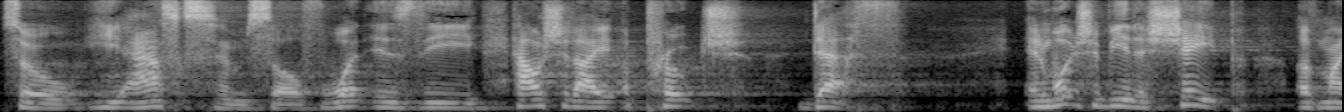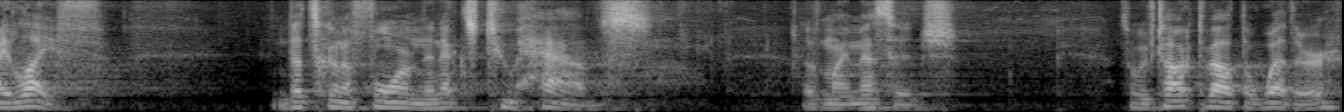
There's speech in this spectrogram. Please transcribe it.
So he asks himself, what is the how should I approach death? And what should be the shape of my life? And that's going to form the next two halves of my message. So we've talked about the weather.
